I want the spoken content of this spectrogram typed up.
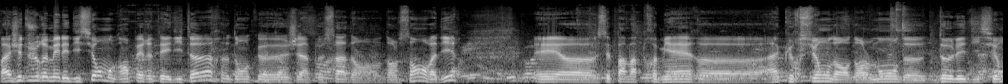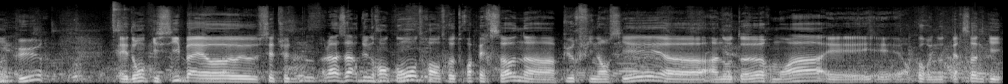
Ouais, j'ai toujours aimé l'édition. Mon grand-père était éditeur, donc euh, j'ai un peu ça dans, dans le sang, on va dire. Et euh, c'est pas ma première euh, incursion dans, le monde de l'édition pure. Et donc ici, ben, euh, c'est hasard d'une rencontre entre trois personnes, un pur financier, euh, un auteur, moi, et, et encore une autre personne qui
